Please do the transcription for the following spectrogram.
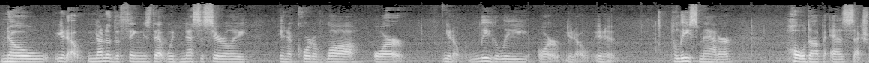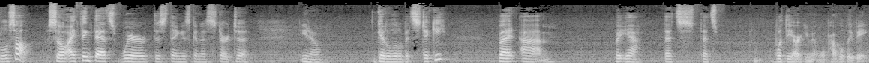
no, you know, none of the things that would necessarily in a court of law or, you know, legally or, you know, in a police matter hold up as sexual assault. So I think that's where this thing is going to start to, you know, get a little bit sticky. But um, but yeah, that's that's what the argument will probably be.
